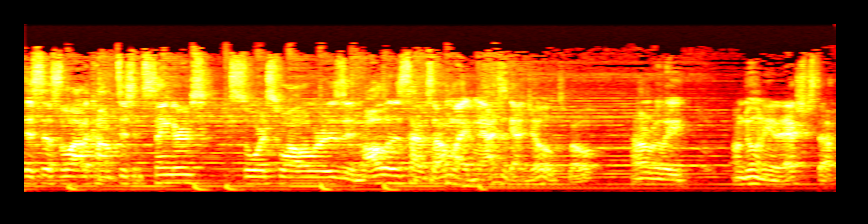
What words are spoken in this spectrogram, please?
It's just a lot of competition. Singers, sword swallowers, and all of this type of stuff. I'm like, man, I just got jokes, bro. I don't really, I don't do any of the extra stuff.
